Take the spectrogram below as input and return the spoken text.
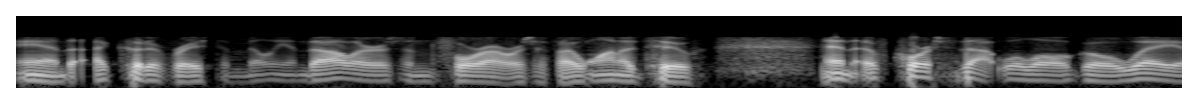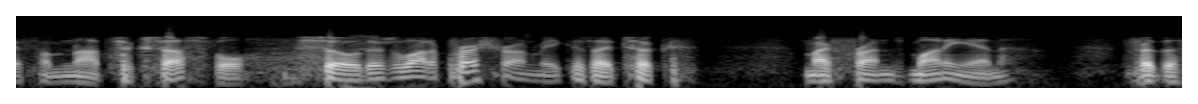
and I could have raised a million dollars in four hours if I wanted to. And of course, that will all go away if I'm not successful. So there's a lot of pressure on me because I took my friend's money in for this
